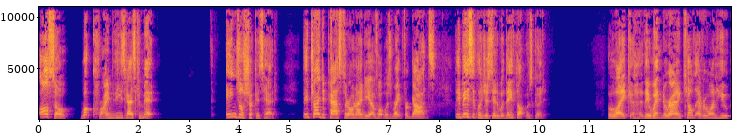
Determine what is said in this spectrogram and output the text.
Also, what crime did these guys commit? Angel shook his head. They tried to pass their own idea of what was right for gods. They basically just did what they thought was good. Like, they went around and killed everyone who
